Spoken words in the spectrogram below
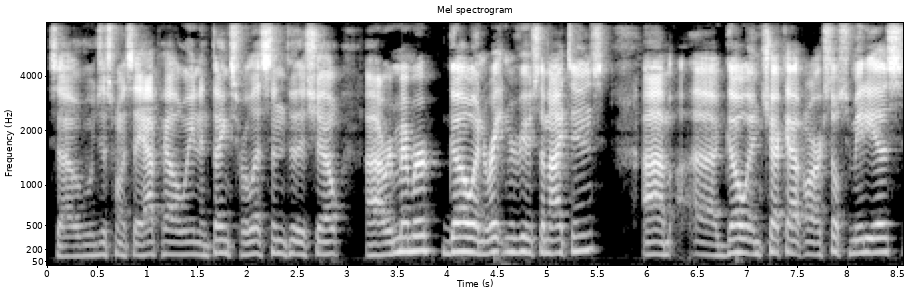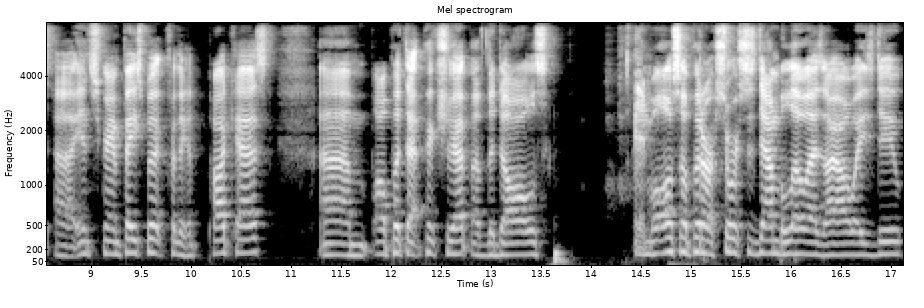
So we just want to say happy Halloween and thanks for listening to the show. Uh, remember, go and rate and review us on iTunes. Um, uh, go and check out our social medias, uh, Instagram, Facebook for the podcast. Um, I'll put that picture up of the dolls. And we'll also put our sources down below as I always do.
